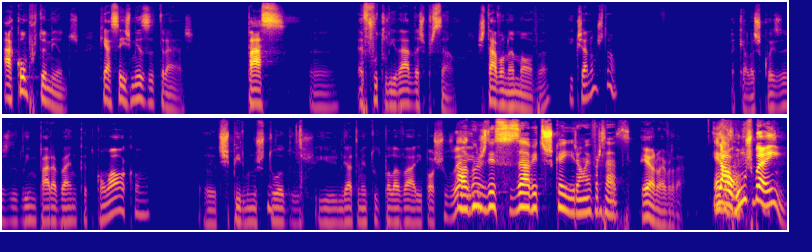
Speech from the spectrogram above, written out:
há comportamentos que há seis meses atrás, passe uh, a futilidade da expressão, estavam na moda e que já não estão aquelas coisas de limpar a banca com álcool, eh, despirmos-nos todos e imediatamente tudo para lavar e para o chuveiro. Alguns desses hábitos caíram, é verdade. É ou não é verdade? É e verdade. alguns bem,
